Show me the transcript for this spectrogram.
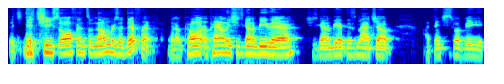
the, the Chiefs' offensive numbers are different. And apparently, she's going to be there. She's going to be at this matchup. I think she's supposed to be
